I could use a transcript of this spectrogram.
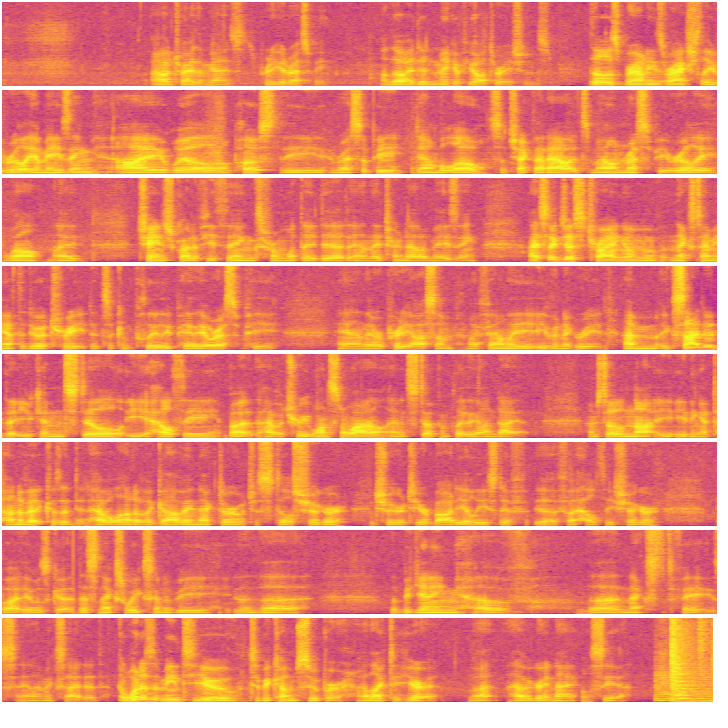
I would try them guys, it's a pretty good recipe. Although I did make a few alterations. Those brownies were actually really amazing. I will post the recipe down below, so check that out. It's my own recipe really. Well, I changed quite a few things from what they did and they turned out amazing. I suggest trying them next time you have to do a treat. It's a completely paleo recipe and they were pretty awesome. My family even agreed. I'm excited that you can still eat healthy but have a treat once in a while and it's still completely on diet. I'm still not e eating a ton of it because it did have a lot of agave nectar which is still sugar. Sugar to your body at least if, if a healthy sugar but it was good. This next week's going to be the the beginning of the next phase and I'm excited. What does it mean to you to become super? I'd like to hear it. But have a great night. We'll see ya.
